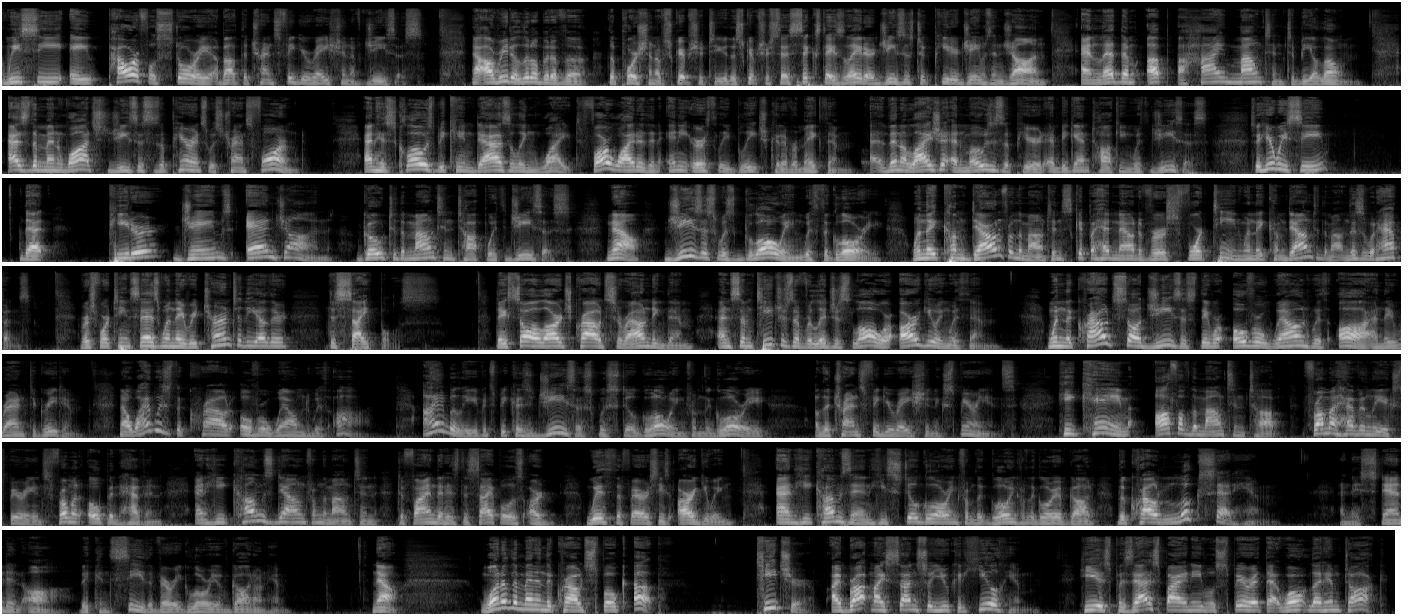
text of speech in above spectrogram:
we see a powerful story about the transfiguration of Jesus. Now, I'll read a little bit of the, the portion of scripture to you. The scripture says, Six days later, Jesus took Peter, James, and John and led them up a high mountain to be alone. As the men watched, Jesus' appearance was transformed, and his clothes became dazzling white, far whiter than any earthly bleach could ever make them. And then Elijah and Moses appeared and began talking with Jesus. So here we see that Peter, James, and John go to the mountaintop with Jesus. Now, Jesus was glowing with the glory. When they come down from the mountain, skip ahead now to verse 14. When they come down to the mountain, this is what happens. Verse 14 says, When they returned to the other disciples, they saw a large crowd surrounding them, and some teachers of religious law were arguing with them. When the crowd saw Jesus, they were overwhelmed with awe and they ran to greet him. Now, why was the crowd overwhelmed with awe? I believe it's because Jesus was still glowing from the glory of the transfiguration experience. He came off of the mountaintop from a heavenly experience, from an open heaven, and he comes down from the mountain to find that his disciples are with the Pharisees arguing. And he comes in, he's still glowing from the glowing from the glory of God. The crowd looks at him and they stand in awe. They can see the very glory of God on him. Now, one of the men in the crowd spoke up Teacher, I brought my son so you could heal him. He is possessed by an evil spirit that won't let him talk.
